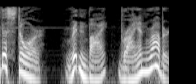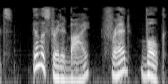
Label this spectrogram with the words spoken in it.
the Store. Written by Brian Roberts. Illustrated by Fred Volk.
